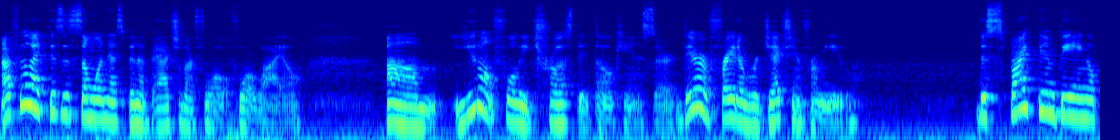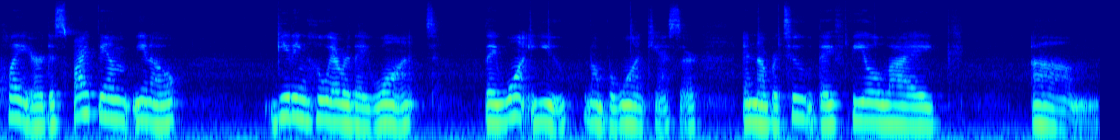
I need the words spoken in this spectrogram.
I feel like this is someone that's been a bachelor for for a while. Um, you don't fully trust it though, Cancer. They're afraid of rejection from you. Despite them being a player, despite them, you know, getting whoever they want, they want you, number one, Cancer. And number two, they feel like um,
